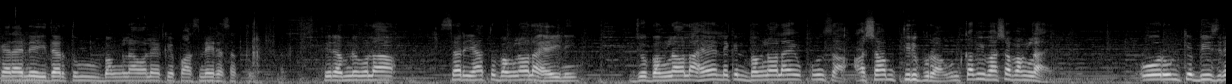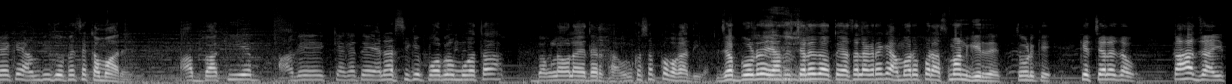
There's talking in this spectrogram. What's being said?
कह रहा नहीं, इधर तुम बंगला वाले के पास नहीं रह सकते। फिर हमने बोला, सर, यहाँ तो बंगला वाला है ही नहीं। जो बंगला वाला है, लेकिन बंगला वाला है कौन सा? असम त्रिपुरा, उनका भी भाषा बंगला है। और उनके बीच रह के हम भी दो पैसे कमा रहे हैं। अब बाकी ये आगे, क्या कहते हैं एनआरसी की प्रॉब्लम हुआ था। बंगला वाला इधर था, उनको सबको भगा दिया। जब बोल रहे, यहाँ से चले जाओ तो ऐसा लग रहा है कि हमारे ऊपर आसमान गिर रहे तोड़ के, कि चले जाओ। कहाँ जाए?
